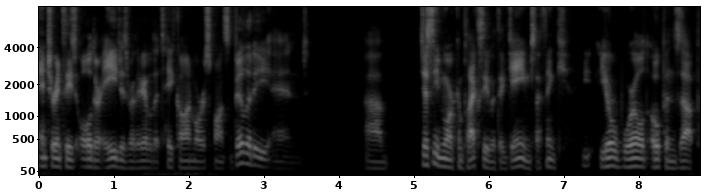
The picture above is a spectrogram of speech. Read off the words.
enter into these older ages where they're able to take on more responsibility and uh, just even more complexity with the games. I think your world opens up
